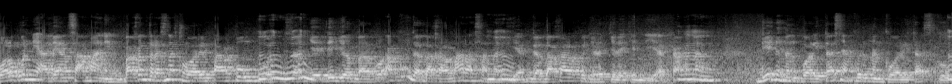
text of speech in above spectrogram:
walaupun nih ada yang sama nih, bahkan Tresna keluarin parfum buat misalnya dia, dia jual parfum, aku nggak bakal marah sama dia, nggak bakal aku jelek-jelekin dia karena dia dengan kualitasnya, aku dengan kualitasku.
